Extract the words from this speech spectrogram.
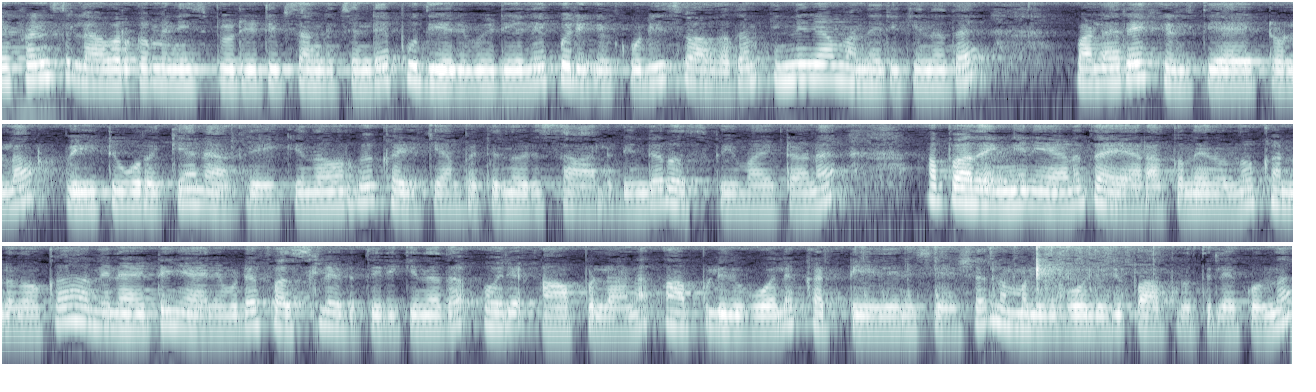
ഹായ് ഫ്രണ്ട്സ് എല്ലാവർക്കും മിനീസ് സ്റ്റുഡിയോ ടിപ്സ് അങ്കിച്ചന്റെ പുതിയൊരു വീഡിയോയിലേക്ക് ഒരിക്കൽ കൂടി സ്വാഗതം. ഇന്ന് ഞാൻ വന്നിരിക്കുന്നത് വളരെ ഹെൽത്തി ആയിട്ടുള്ള വെയിറ്റ് കുറയ്ക്കാൻ ആഗ്രഹിക്കുന്നവർക്ക് കഴിക്കാൻ പറ്റുന്ന ഒരു സാലഡിന്റെ റെസിപ്പിയുമായിട്ടാണ് അപ്പോൾ അതെങ്ങനെയാണ് തയ്യാറാക്കുന്നതെന്നൊന്ന് കണ്ടു നോക്കാം. അതിനായിട്ട് ഞാനിവിടെ ഫസ്റ്റിൽ എടുത്തിരിക്കുന്നത് ഒരു ആപ്പിളാണ്. ആപ്പിൾ ഇതുപോലെ കട്ട് ചെയ്തതിന് ശേഷം നമ്മൾ ഇതുപോലെ ഒരു പാത്രത്തിലേക്കൊന്ന്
